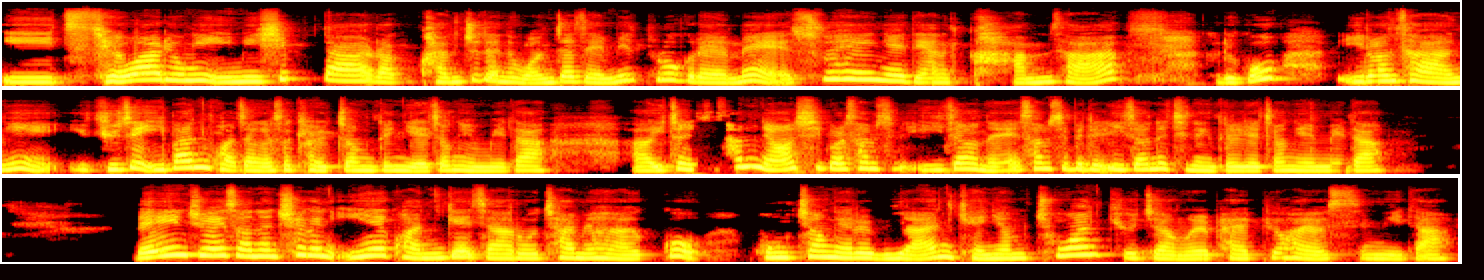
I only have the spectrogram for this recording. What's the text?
이 재활용이 이미 쉽다라고 간주되는 원자재 및 프로그램의 수행에 대한 감사, 그리고 이런 사항이 이 규제 위반 과정에서 결정된 예정입니다. 아, 2023년 12월 30일 이전에, 31일 이전에 진행될 예정입니다. 메인주에서는 최근 이해 관계자로 참여하였고, 공청회를 위한 개념 초안 규정을 발표하였습니다.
